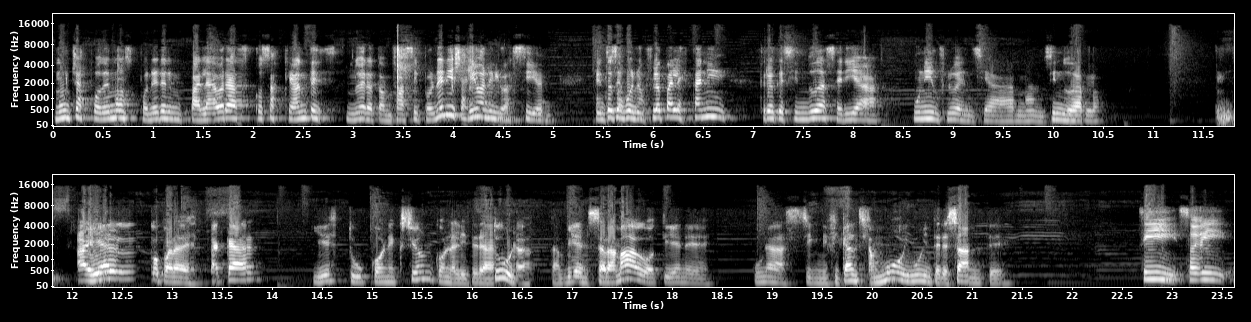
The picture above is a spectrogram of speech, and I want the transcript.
muchas podemos poner en palabras cosas que antes no era tan fácil poner y ellas iban y lo hacían. Entonces, bueno, Flo Palestani creo que sin duda sería una influencia, Hernán, sin dudarlo. Hay algo para destacar y es tu conexión con la literatura. También Saramago tiene una significancia muy, muy interesante. Sí, soy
